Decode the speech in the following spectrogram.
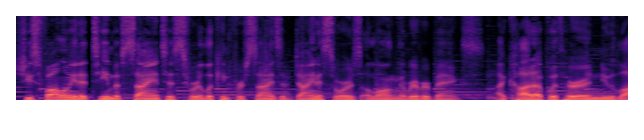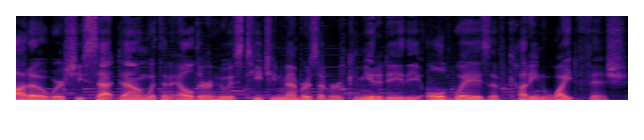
She's following a team of scientists who are looking for signs of dinosaurs along the riverbanks. I caught up with her in Nulato, where she sat down with an elder who is teaching members of her community the old ways of cutting whitefish.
